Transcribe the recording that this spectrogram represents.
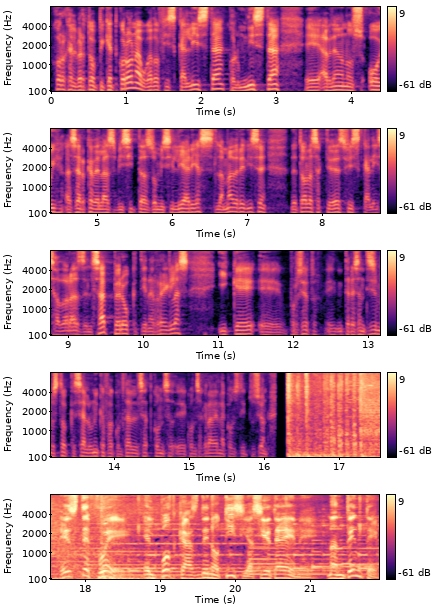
Jorge Alberto Piquet Corona, abogado fiscalista, columnista, eh, hablándonos hoy acerca de las visitas domiciliarias. La madre dice de todas las actividades fiscalizadoras del SAT, pero que tiene reglas y que, eh, por cierto, interesantísimo esto que sea la única facultad del SAT eh, consagrada en la Constitución. Este fue el podcast de Noticias 7am. Mantente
